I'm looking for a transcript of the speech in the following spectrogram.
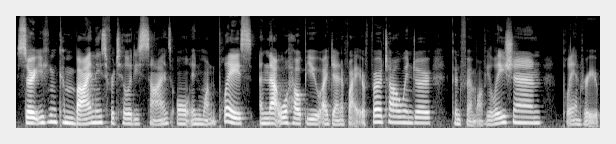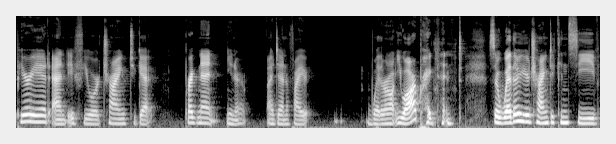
So, you can combine these fertility signs all in one place, and that will help you identify your fertile window, confirm ovulation, plan for your period, and if you're trying to get pregnant, you know, identify whether or not you are pregnant. So, whether you're trying to conceive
